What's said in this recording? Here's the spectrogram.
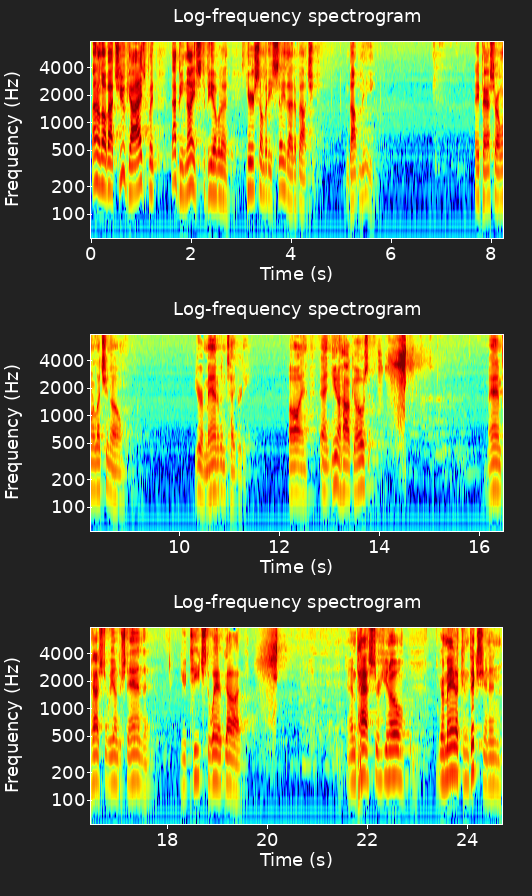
I don't know about you guys, but that'd be nice to be able to hear somebody say that about you, about me. Hey, Pastor, I want to let you know you're a man of integrity. Oh, and, and you know how it goes. Man, Pastor, we understand that you teach the way of God. And, Pastor, you know, you're a man of conviction, and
